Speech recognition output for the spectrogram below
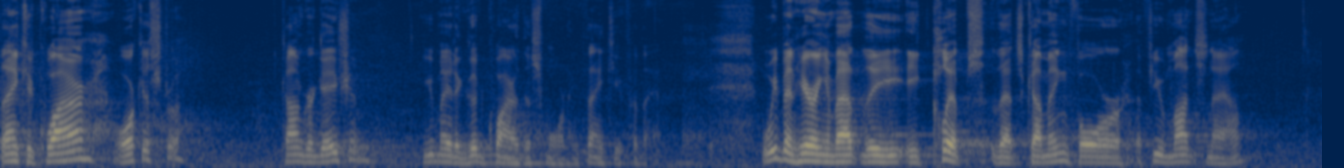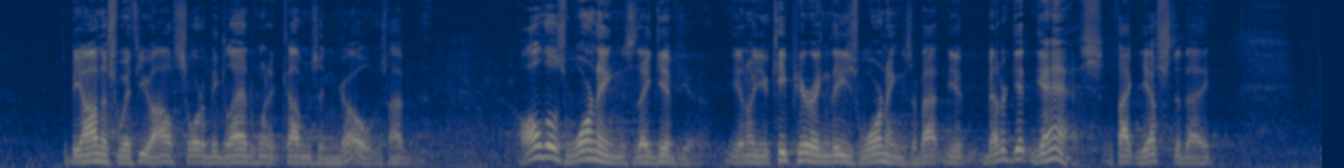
Thank you, choir, orchestra, congregation. You made a good choir this morning. Thank you for that. We've been hearing about the eclipse that's coming for a few months now. To be honest with you, I'll sort of be glad when it comes and goes. I've, all those warnings they give you, you know, you keep hearing these warnings about you better get gas. In fact, yesterday,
